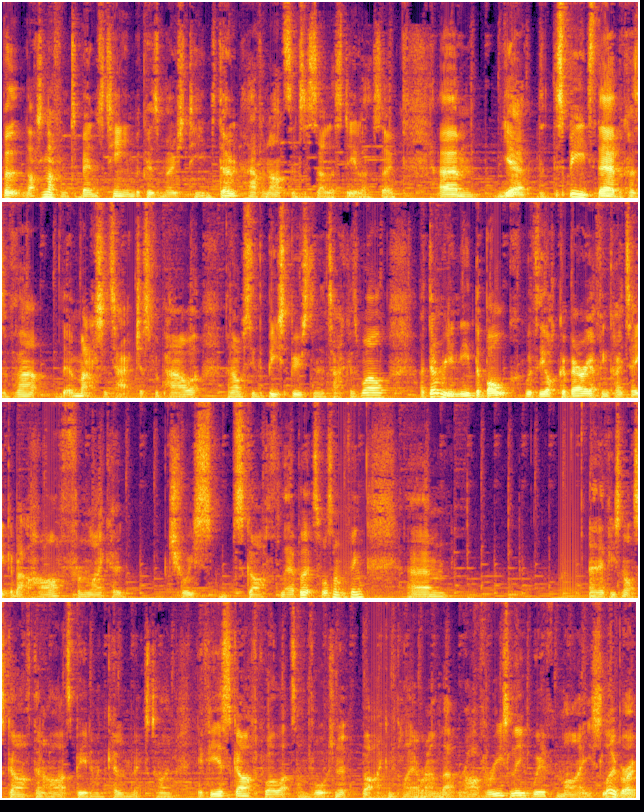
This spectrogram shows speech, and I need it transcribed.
But that's nothing to Ben's team because most teams don't have an answer to Celesteela. So um, yeah, the, the, speed's there because of that. The max attack just for power, and obviously the beast boost in attack as well. I don't really need the bulk with the Occa Berry. I think I take about half from like a choice scarf Flare Blitz or something. Um, and if he's not scarfed then I'll outspeed him and kill him next time. If he is scarfed, well that's unfortunate, but I can play around that rather easily with my Slowbro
